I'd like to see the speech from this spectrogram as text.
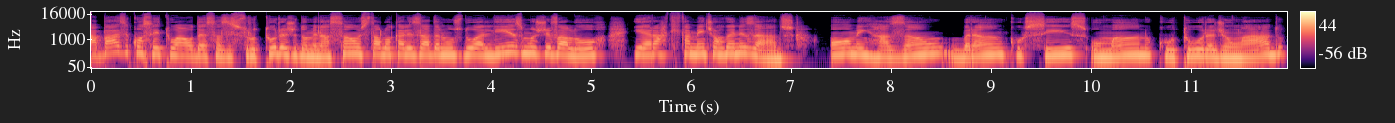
A base conceitual dessas estruturas de dominação está localizada nos dualismos de valor hierarquicamente organizados: homem, razão, branco, cis, humano, cultura de um lado,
